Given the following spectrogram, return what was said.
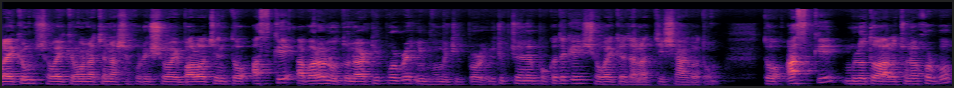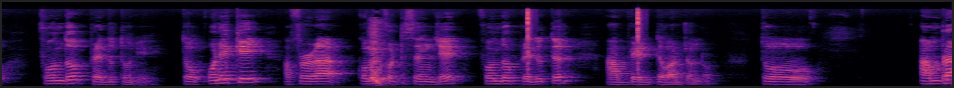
আলাইকুম, সবাই কেমন আছেন? আশা করি সবাই ভালো আছেন। তো আজকে আবারও নতুন আরটি পর্বে ইনফরমেটিভ পর ইউটিউব চ্যানেলের পক্ষ থেকে সবাইকে জানাচ্ছি স্বাগতম। তো আজকে মূলত আলোচনা করব ফন্দ প্রেদুত নিয়ে। তো অনেকেই আপনারা কমেন্ট করতেছেন যে ফন্দ প্রেদুতের আপডেট দেওয়ার জন্য। তো আমরা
